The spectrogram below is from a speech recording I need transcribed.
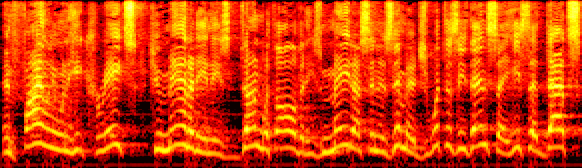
And finally, when he creates humanity and he's done with all of it, he's made us in his image, what does he then say? He said, That's,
